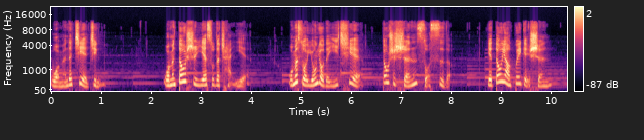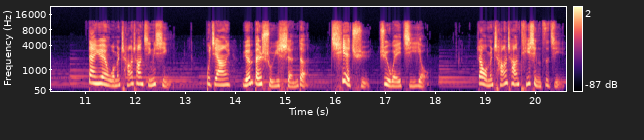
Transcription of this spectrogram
我们的借镜。我们都是耶稣的产业，我们所拥有的一切都是神所赐的，也都要归给神。但愿我们常常警醒，不将原本属于神的窃取据为己有。让我们常常提醒自己，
